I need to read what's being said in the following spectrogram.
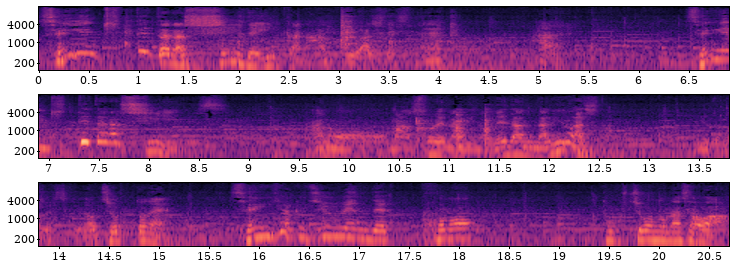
1000円切ってたら C でいいかなっていう味ですね。はい。1000円切ってたら C です。あのまあそれなりの値段なりの味というところですけどちょっとね1110円でこの特徴のなさは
